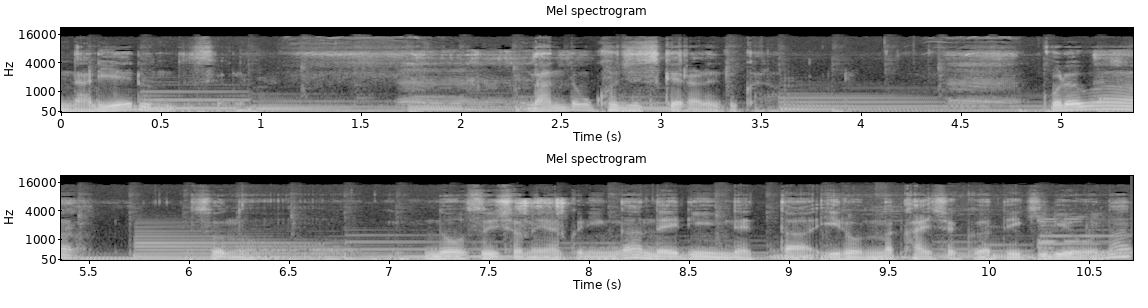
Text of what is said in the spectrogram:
になり得るんですよね。何でもこじつけられるからこれはその農水省の役人が練りに練ったいろんな解釈ができるような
